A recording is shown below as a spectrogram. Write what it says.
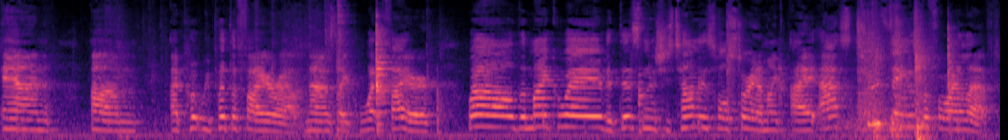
"And um, I put we put the fire out." And I was like, "What fire?" Well, the microwave, at this, and then she's telling me this whole story. I'm like, I asked two things before I left.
